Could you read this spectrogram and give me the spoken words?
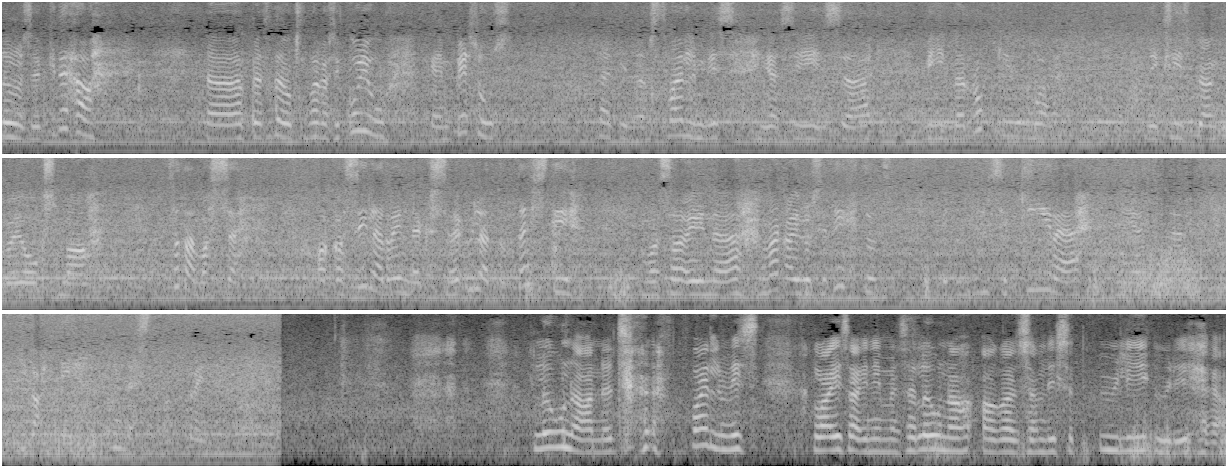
Lõunasööki teha peale seda jooksen tagasi koju, käin pesus, räägin ennast valmis ja siis äh, viin veel rokki juua ning siis peangi juba jooksma sadamasse aga seljatrenn läks üllatavalt hästi. ma sain äh, väga ilusti tehtud, tulnud üldse kiire, nii et äh, igati õnnestunud trenn. lõuna on nüüd valmis, laisa inimese lõuna, aga see on lihtsalt üli-ülihea.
